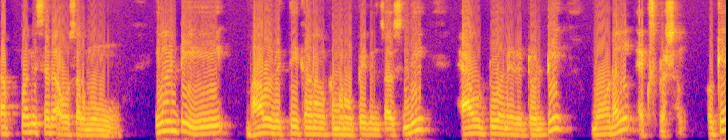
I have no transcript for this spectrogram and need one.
తప్పనిసరి అవసరము. ఇలాంటి భావ వ్యక్తీకరణలకు మనం ఉపయోగించాల్సింది హ్యావ్ టు అనేటటువంటి మోడల్ ఎక్స్ప్రెషన్ ఓకే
